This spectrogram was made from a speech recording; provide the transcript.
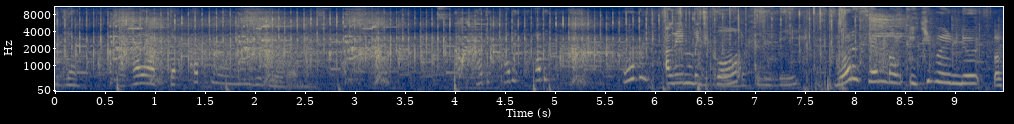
Gidiyorum. Şaka yaptık. Gitmiyor bana. Hadi hadi hadi. Alayım bıcıko. Güzeli. Bu arada sen bak iki bölümde bak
